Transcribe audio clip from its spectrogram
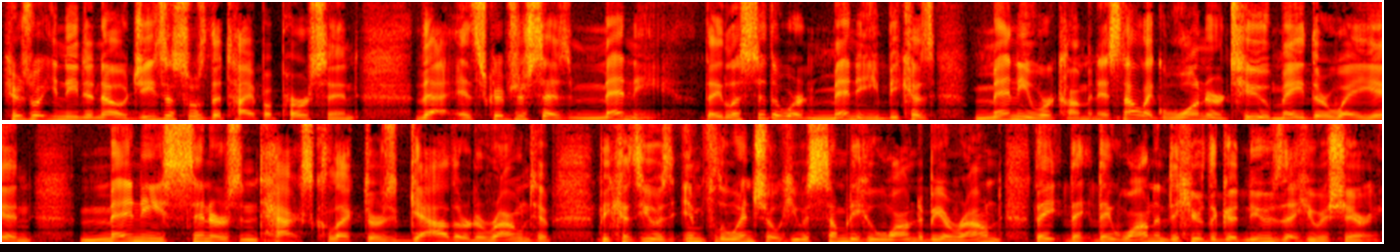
Here's what you need to know. Jesus was the type of person that scripture says many they listed the word many because many were coming. It's not like one or two made their way in. Many sinners and tax collectors gathered around him because he was influential. He was somebody who wanted to be around. They, they, they wanted to hear the good news that he was sharing.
